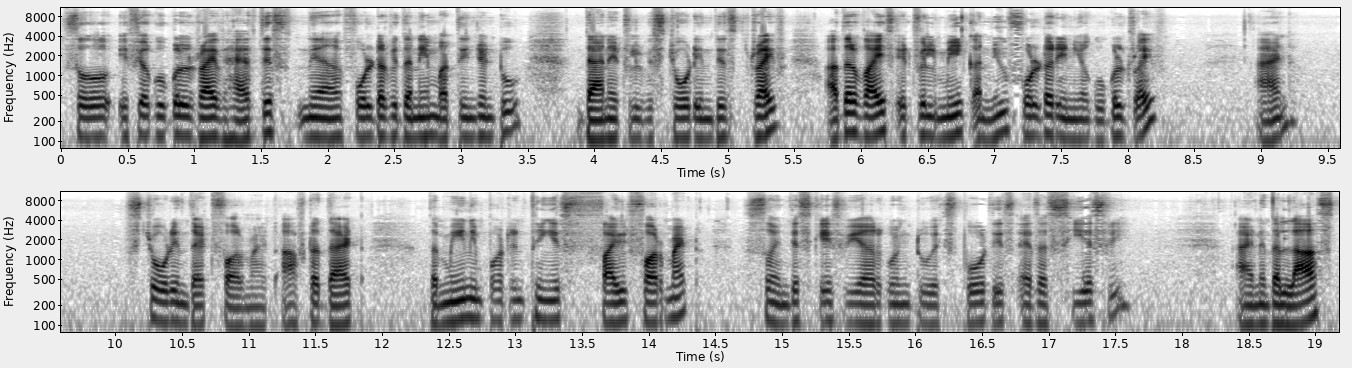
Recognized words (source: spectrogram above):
so if your Google Drive has this uh, folder with the name earth engine 2 then it will be stored in this drive. Otherwise it will make a new folder in your Google Drive and stored in that format. After that the main important thing is file format. So in this case we are going to export this as a CSV and in the last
